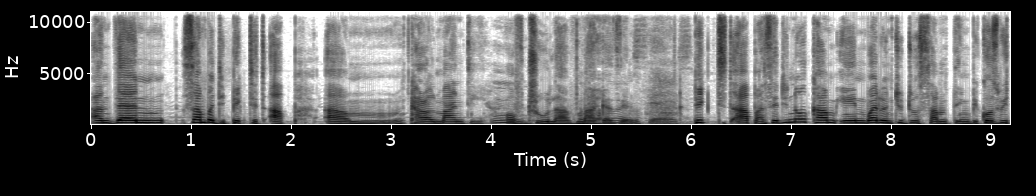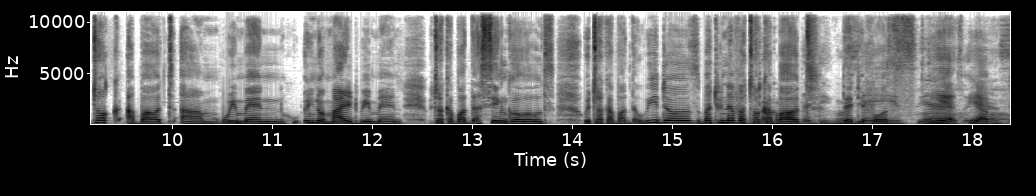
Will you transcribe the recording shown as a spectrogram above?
and then somebody picked it up um, Carol Mandy of True Love magazine. Mm. yes. Picked it up and said, you know, come in. Why don't you do something? Because we talk about um, women, who, you know, married women. We talk about the singles. We talk about the widows, but we never talk, Talk about about, the the divorce. Yeah. Yes, yeah, Yes.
